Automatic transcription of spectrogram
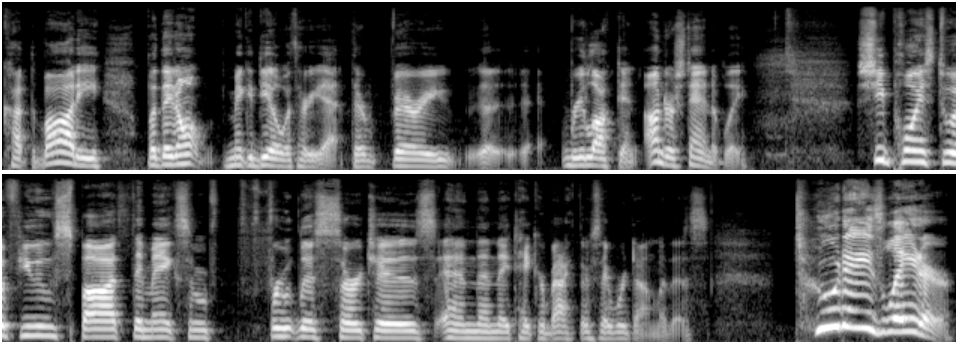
cut the body, but they don't make a deal with her yet. They're very uh, reluctant, understandably. She points to a few spots. They make some fruitless searches, and then they take her back. They say, "We're done with this." Two days later,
